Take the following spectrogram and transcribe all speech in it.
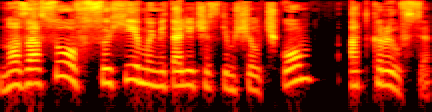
Но засов с сухим и металлическим щелчком открылся.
